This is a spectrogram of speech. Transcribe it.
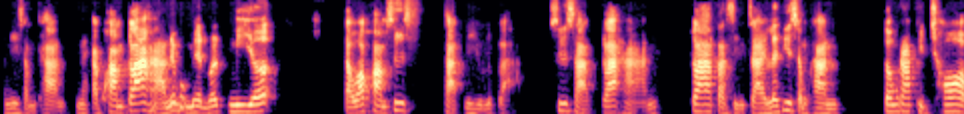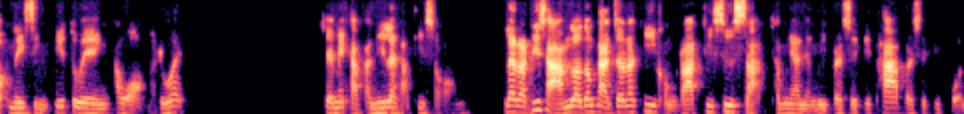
อันนี้สำคัญนะครับ ความกล้าหาญเนี่ยผมเห็นว่ามีเยอะ แต่ว่าความซื่อสัตย์มีอยู่หรือเปล่า ซื่อสัตย์กล้าหาญกล้าตัดสินใจและที่สำคัญต้องรับผิดชอบในสิ่งที่ตัวเองเอาออกมาด้วย ใช่ไหมครับ อันนี้ระดับที่สองระดับที่สามเราต้องการเจ้าหน้าที่ของรัฐที่ซื่อสัตย์ทำงานอย่างมีประสิทธิภาพประสิทธิผล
